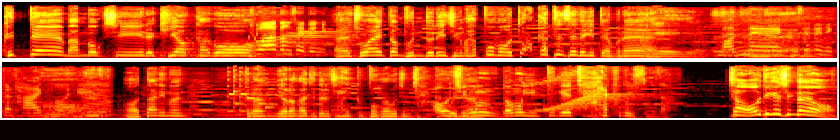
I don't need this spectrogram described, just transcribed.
그때 만복 씨를 기억하고 좋아하던 세대니까. 예, 좋아했던 분들이 지금 학부모 똑같은 세대이기 때문에 예 예. 맞네 그 세대니까 다 알 거 아니야. 어, 따님은 그런 여러 가지들을 잘 극복하고 지금 잘 크고 어, 있나요? 지금 너무 이쁘게 잘 크고 있습니다. 자 어디 계신가요?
